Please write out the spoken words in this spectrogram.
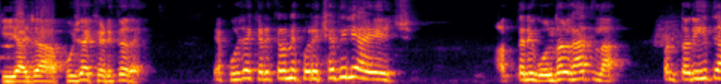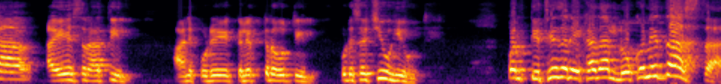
की या ज्या पूजा खेडकर आहेत या पूजा खेडकरांनी परीक्षा दिली आय एच आता त्यांनी गोंधळ घातला पण तरीही त्या आय एस राहतील आणि पुढे कलेक्टर होतील पुढे सचिवही होतील. पण तिथे जर एखादा लोकनेता असता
